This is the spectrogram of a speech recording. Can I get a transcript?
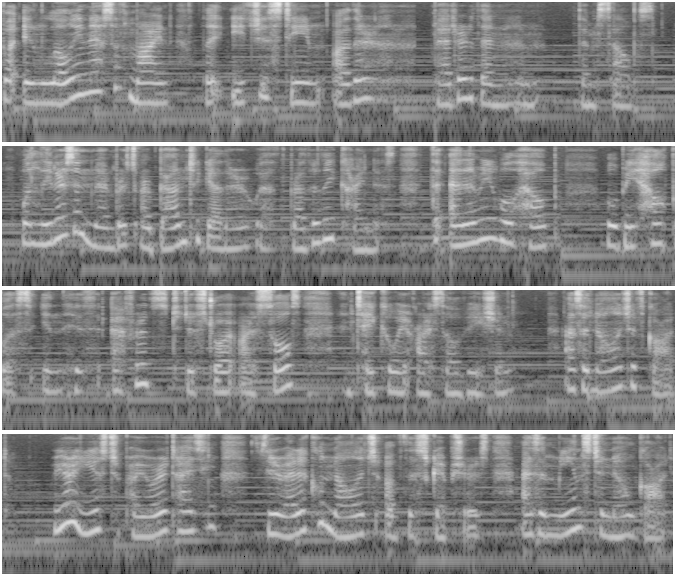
but in lowliness of mind let each esteem other better than themselves. When leaders and members are bound together with brotherly kindness, the enemy will help will be helpless in his efforts to destroy our souls and take away our salvation. As a knowledge of God, we are used to prioritizing theoretical knowledge of the scriptures as a means to know God.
